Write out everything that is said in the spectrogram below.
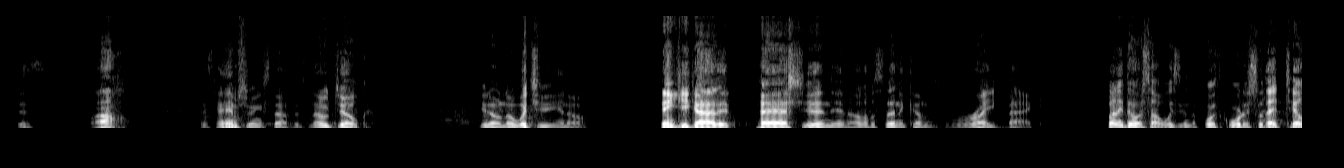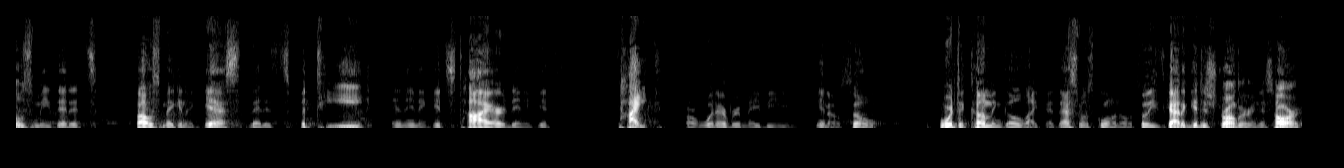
this wow. This hamstring stuff is no joke. You don't know what you, you know, think you got it past you, and then all of a sudden it comes right back. Funny though, it's always in the fourth quarter, so that tells me that it's. I was making a guess, that it's fatigue, and then it gets tired, then it gets tight, or whatever it may be. You know, so for it to come and go like that, that's what's going on. So he's got to get it stronger, and it's hard.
